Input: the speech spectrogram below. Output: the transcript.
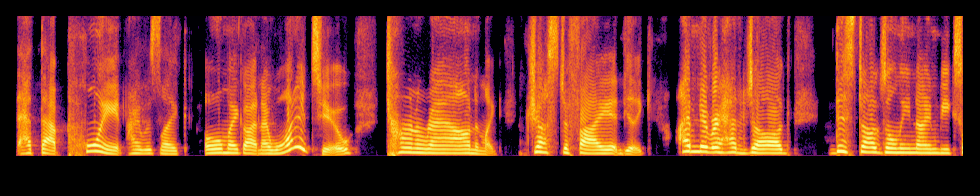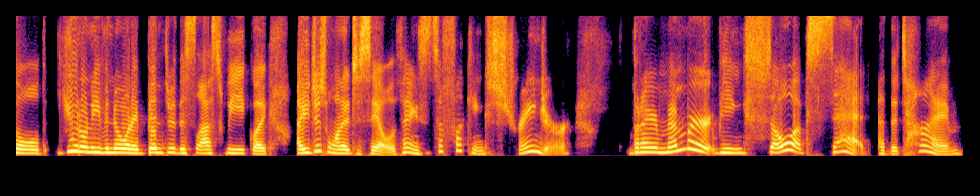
at that point, I was like, oh my God. And I wanted to turn around and like justify it and be like, I've never had a dog this dog's only nine weeks old. You don't even know what I've been through this last week. Like, I just wanted to say all the things. It's a fucking stranger. But I remember being so upset at the time.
